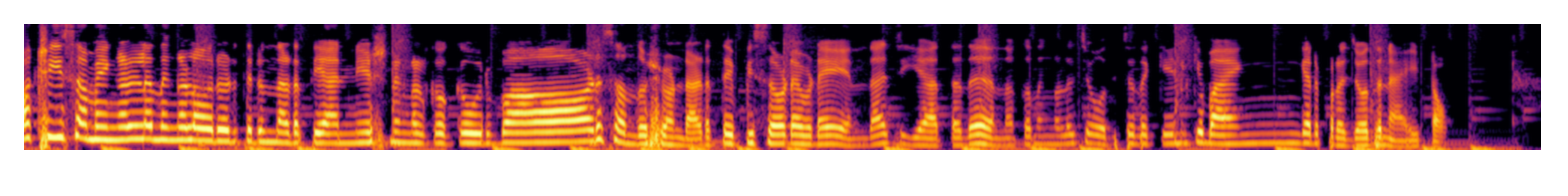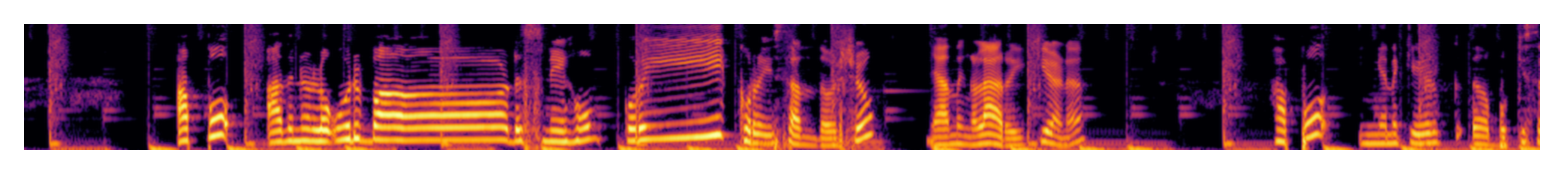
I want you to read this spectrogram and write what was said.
പക്ഷേ ഈ സമയങ്ങളിൽ നിങ്ങൾ ഓരോരുത്തരും നടത്തിയ അന്വേഷണങ്ങൾക്കൊക്കെ ഒരുപാട് സന്തോഷമുണ്ട്. അടുത്ത എപ്പിസോഡ് എവിടെ എന്താ ചെയ്യാത്തത് എന്നൊക്കെ നിങ്ങൾ ചോദിച്ചതൊക്കെ എനിക്ക് ഭയങ്കര പ്രചോദനമായിട്ടോ അപ്പോൾ അതിനുള്ള ഒരുപാട് സ്നേഹവും കുറേ കുറേ സന്തോഷവും ഞാൻ നിങ്ങളെ അറിയിക്കുകയാണ്. അപ്പോൾ ഇങ്ങനെ കേൾക്ക് ബുക്കിസ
